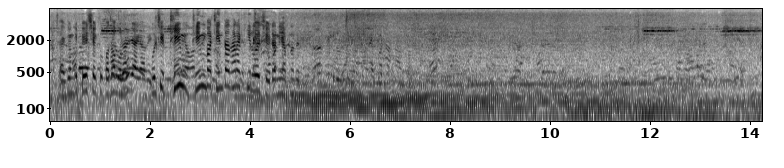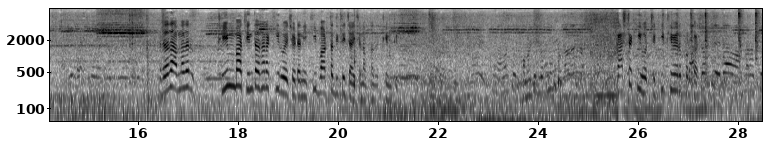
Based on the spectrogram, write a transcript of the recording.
আচ্ছা, একজনকে পেয়েছি একটু কথা বলবো বলছি থিম থিম বা চিন্তাধারা কি রয়েছে এটা নিয়ে আপনাদের দাদা আপনাদের থিম বা চিন্তাধারা কি রয়েছে এটা নিয়ে কি বার্তা দিতে চাইছেন আপনাদের থিম থেকে আমার তো কমিটির লোক নেই কাজটা কি হচ্ছে? কি থিমের উপর কাজ? হচ্ছে এটা আপনার হচ্ছে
